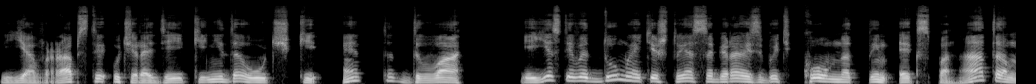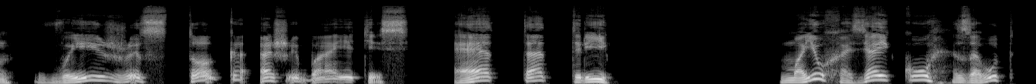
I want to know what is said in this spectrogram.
я в рабстве у чародейки-недоучки. Это два. И если вы думаете, что я собираюсь быть комнатным экспонатом, вы жестоко ошибаетесь. Это три. Мою хозяйку зовут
